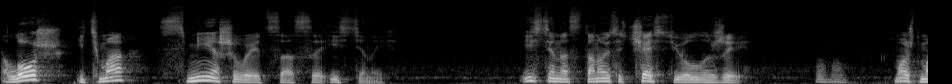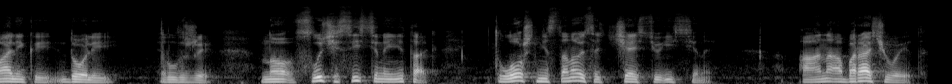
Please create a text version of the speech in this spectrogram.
ложь и тьма смешивается с истиной. Истина становится частью лжи. Угу. Может, маленькой долей лжи. Но в случае с истиной не так. Ложь не становится частью истины, а она оборачивает.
